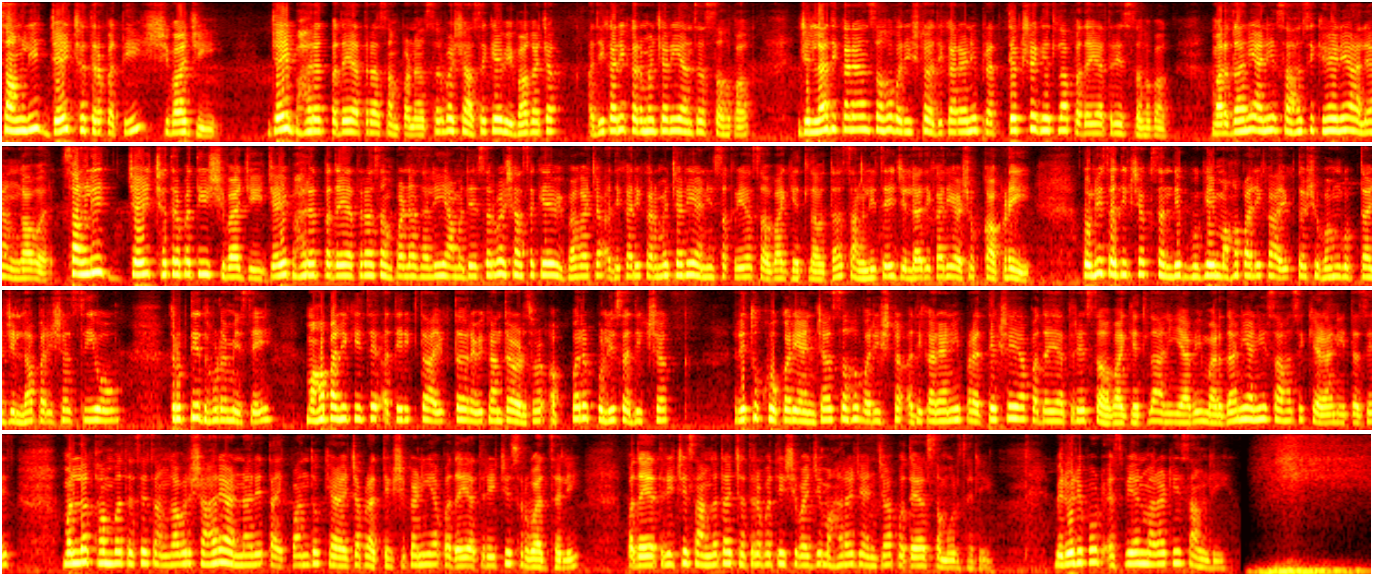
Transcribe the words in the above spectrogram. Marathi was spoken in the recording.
सांगलीत जय छत्रपती शिवाजी. जय भारत पदयात्रा संपन्न. सर्व शासकीय विभागाच्या अधिकारी कर्मचारी यांचा सहभाग. जिल्हाधिकाऱ्यांसह वरिष्ठ अधिकाऱ्यांनी प्रत्यक्ष घेतला पदयात्रेत सहभाग. मर्दानी आणि साहसी खेळणे आले अंगावर. सांगलीत जय छत्रपती शिवाजी जय भारत पदयात्रा संपन्न झाली. यामध्ये सर्व शासकीय विभागाच्या अधिकारी कर्मचारी यांनी सक्रिय सहभाग घेतला होता. सांगलीचे जिल्हाधिकारी अशोक काकडे पोलीस अधीक्षक संदीप घुगे महापालिका आयुक्त शुभम गुप्ता जिल्हा परिषद सीओ तृप्ती धोडमिसे महापालिकेचे अतिरिक्त आयुक्त रविकांत अडसूळ अप्पर पोलीस अधीक्षक रितू खोकर यांच्यासह वरिष्ठ अधिकाऱ्यांनी प्रत्यक्ष या पदयात्रेत सहभाग घेतला आणि यावेळी मर्दानी आणि साहसी खेळांनी तसेच मल्लखांब तसेच अंगावर शहारे आणणारे तायक्वांदो खेळाच्या प्रात्यक्षिकांनी या पदयात्रेची सुरुवात झाली. पदयात्रेची सांगता छत्रपती शिवाजी महाराज यांच्या पुतळ्यासमोर झाली. Bureau report S B N Marathi Sangli.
